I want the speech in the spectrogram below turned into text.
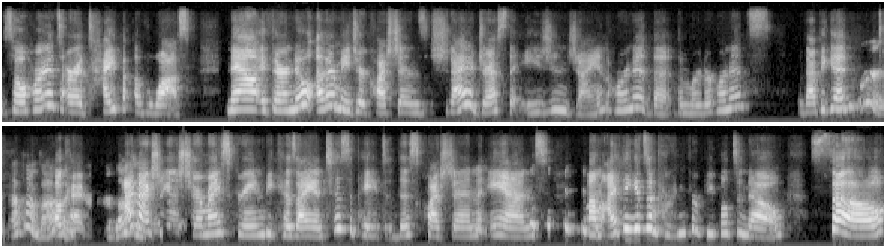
So hornets are a type of wasp. Now if there are no other major questions should i address the asian giant hornet the, the murder hornets would that be good? Sure, that sounds awesome. Okay, I'm actually going to share my screen because I anticipate this question and um, I think it's important for people to know. So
